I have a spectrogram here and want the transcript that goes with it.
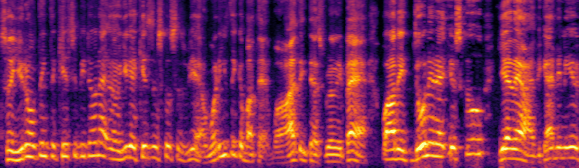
so you don't think the kids should be doing that? Oh, you got kids in school system. Yeah. What do you think about that? Well, I think that's really bad. Well, are they doing it at your school? Yeah, they are. Have you got any?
